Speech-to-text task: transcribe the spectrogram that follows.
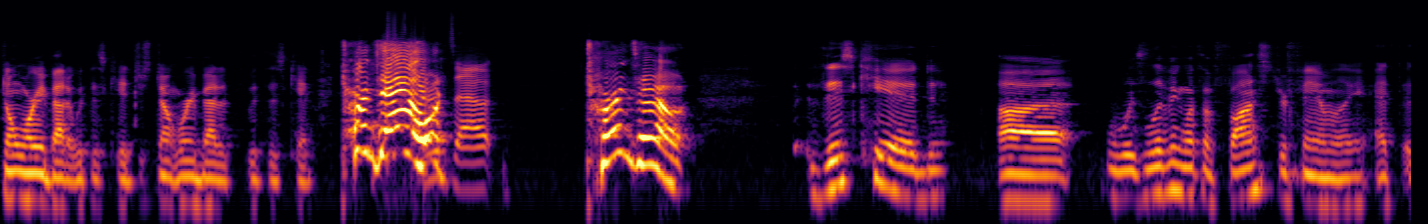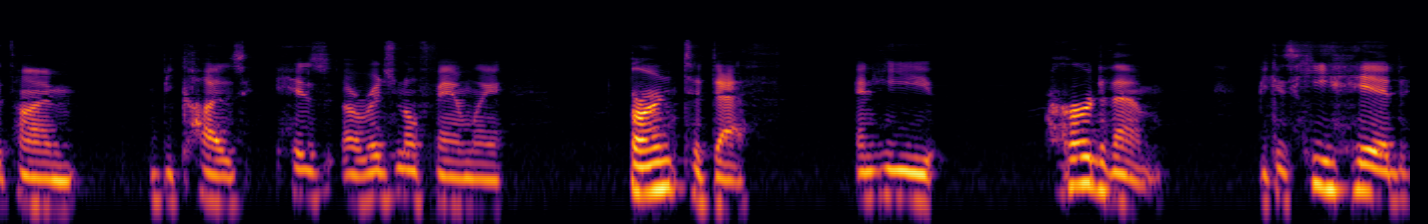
don't worry about it with this kid. Just don't worry about it with this kid. Turns out Turns out, turns out this kid uh, was living with a foster family at the time because his original family burned to death and he heard them because he hid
